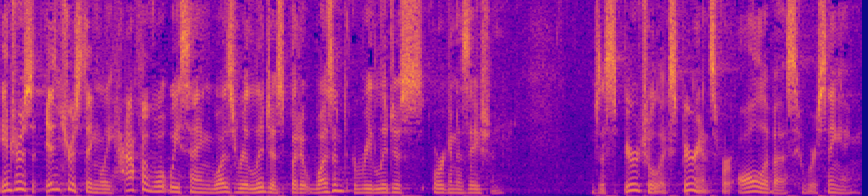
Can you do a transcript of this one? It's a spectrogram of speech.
interest, interestingly, half of what we sang was religious, but it wasn't a religious organization. It was a spiritual experience for all of us who were singing.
